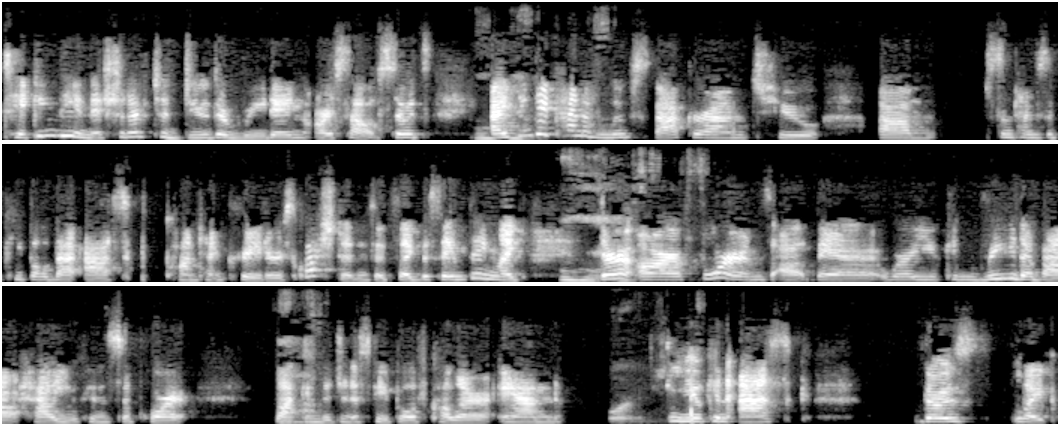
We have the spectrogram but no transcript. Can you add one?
taking the initiative to do the reading ourselves. So it's, I Mhm. think it kind of loops back around to um, sometimes the people that ask content creators questions. It's like the same thing. Like, Mhm. there are forums out there where you can read about how you can support Black Yeah. Indigenous people of color, and Of you can ask those like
